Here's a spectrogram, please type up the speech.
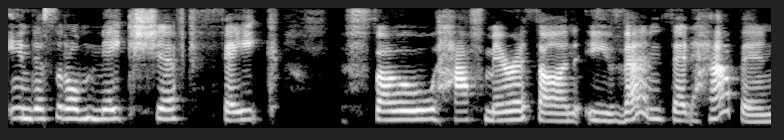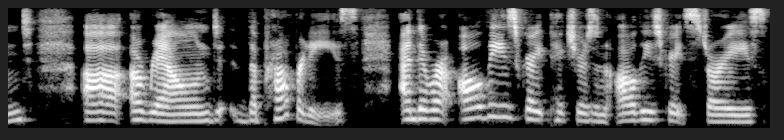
in this little makeshift fake faux half marathon event that happened uh, around the properties. And there were all these great pictures and all these great stories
